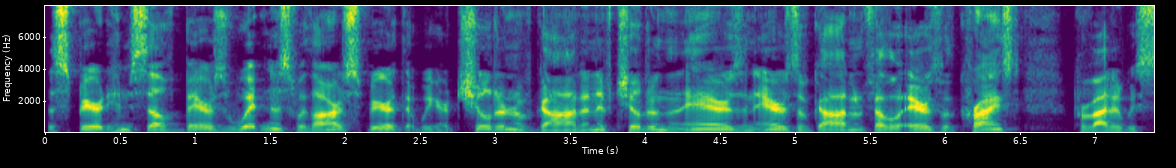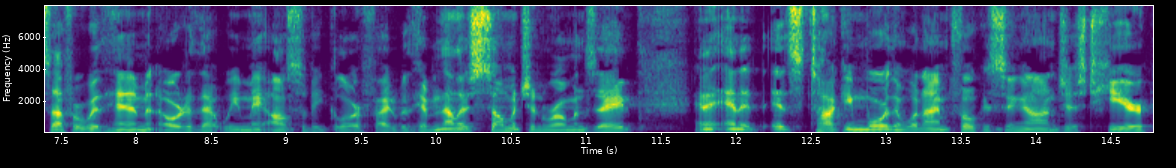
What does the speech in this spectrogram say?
The Spirit Himself bears witness with our spirit that we are children of God, and if children, then heirs, and heirs of God, and fellow heirs with Christ, provided we suffer with Him in order that we may also be glorified with Him. Now, there's so much in Romans 8, and, and it, it's talking more than what I'm focusing on just here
